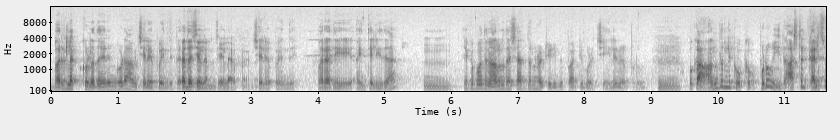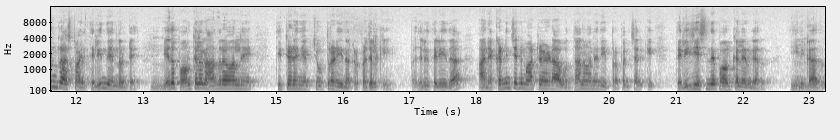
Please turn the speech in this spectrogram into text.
బర్రెలెక్కున్న ధైర్యం కూడా ఆమె చేయలేకపోయింది. పెద్ద పెద్ద చెల్లెం చేయలేకపోయారు చేయలేకపోయింది. మరి అది ఆయన ఉమ్. ఇకపోతే నాలుగు దశాబ్దాలు ఉన్న టీడీపీ పార్టీ కూడా చేయలేనప్పుడు ఒక ఆంధ్రులకి ఒకప్పుడు ఈ రాష్ట్రం కలిసి ఉన్న రాష్ట్రం. ఆయన తెలియదు ఏంటంటే ఏదో పవన్ కళ్యాణ్ ఆంధ్ర వాళ్ళని తిట్టాడని చెప్పి చెబుతున్నాడు ఈయన అక్కడ ప్రజలకి. ప్రజలకు తెలియదా? ఆయన ఎక్కడి నుంచి అని మాట్లాడాడు? ఆ ఉద్దానం అనేది ఈ ప్రపంచానికి తెలియజేసిందే పవన్ కళ్యాణ్ గారు. ఈయన కాదు.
